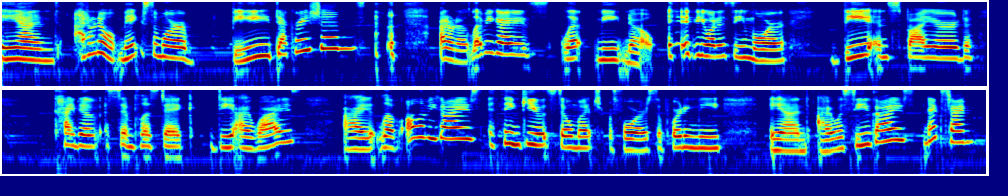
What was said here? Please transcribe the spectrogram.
and I don't know, make some more bee decorations. I don't know. Let me guys, let me know if you want to see more bee inspired, kind of simplistic DIYs. I love all of you guys. Thank you so much for supporting me, and I will see you guys next time.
